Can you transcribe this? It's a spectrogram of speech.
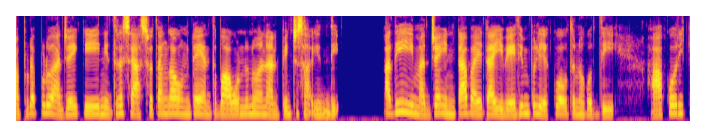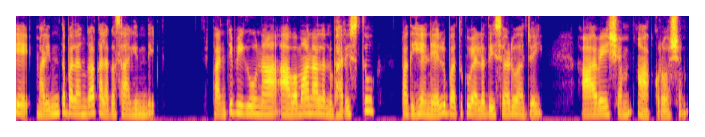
అప్పుడప్పుడు అజయ్కి నిద్ర శాశ్వతంగా ఉంటే ఎంత బాగుండును అని అనిపించసాగింది అది ఈ మధ్య ఇంటా బయట ఈ వేధింపులు ఎక్కువ అవుతున్న కొద్దీ ఆ కోరికే మరింత బలంగా కలగసాగింది. పంటి బిగువున ఆ అవమానాలను భరిస్తూ పదిహేనేళ్ళు బతుకు వెళ్ళదీశాడు అజయ్. ఆవేశం ఆక్రోశం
